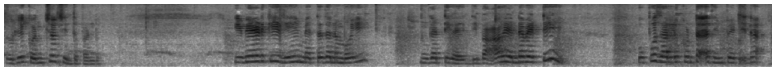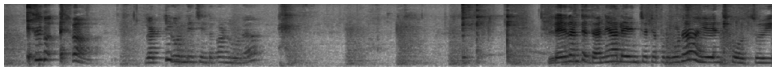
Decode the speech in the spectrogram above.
చూడి కొంచెం చింతపండు. ఈ వేడికి ఇది మెత్తదనం పోయి గట్టిగా అయింది బాగా ఎండబెట్టి ఉప్పు చల్లుకుంటా దింపెట్టిన గట్టిగా ఉంది చింతపండు కూడా. లేదంటే ధనియాలు వేయించేటప్పుడు కూడా వేయించుకోవచ్చు ఈ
